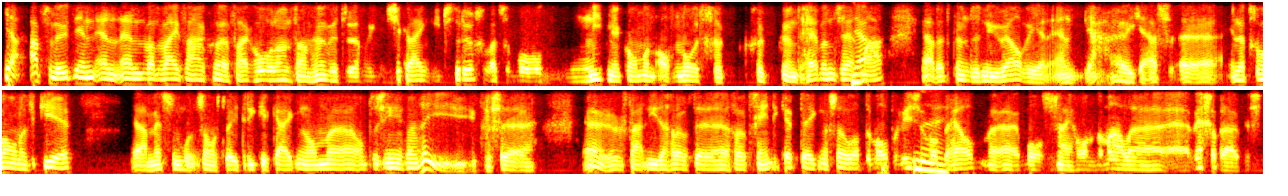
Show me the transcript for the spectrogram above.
Ja, absoluut. En, en, en wat wij vaak, vaak horen van hun weer terug. Ze krijgen iets terug wat ze bijvoorbeeld niet meer konden of nooit ge, gekund hebben, zeg Ja. maar. Ja, dat kunnen ze nu wel weer. En ja, weet je, als, in het gewone verkeer... Ja, mensen moeten soms twee, drie keer kijken om, om te zien van... Hé, hey, dus, er staat niet een groot, uh, groot gehandicapteken of zo op de of Nee. op de helm. Uh, ze zijn gewoon normale uh, weggebruikers.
